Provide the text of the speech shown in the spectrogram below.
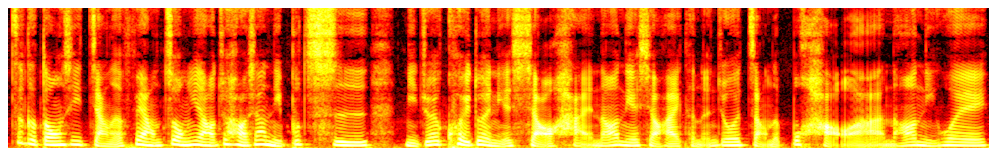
这个东西讲的非常重要，就好像你不吃，你就会愧对你的小孩，然后你的小孩可能就会长得不好啊，然后你会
